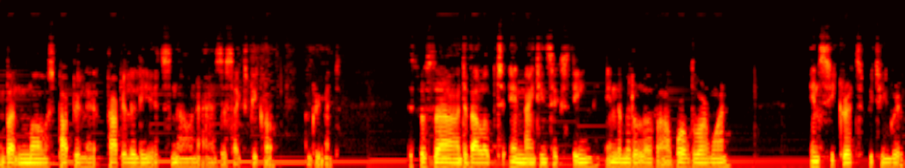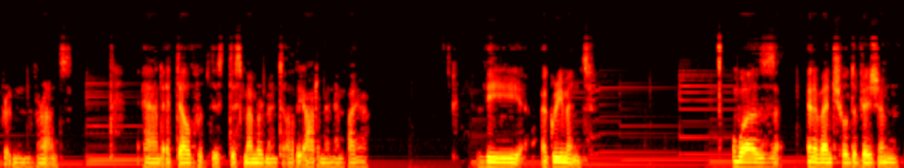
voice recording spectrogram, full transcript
but most popular, popularly it's known as the Sykes-Picot Agreement. This was uh, developed in 1916 in the middle of uh, World War One, in secret between Great Britain and France, and it dealt with this dismemberment of the Ottoman Empire. The agreement was an eventual division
